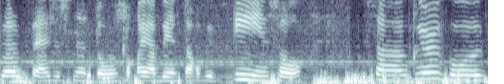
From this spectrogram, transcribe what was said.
12 pesos na to. So, kaya benta ko 15. So, sa Pure Gold,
